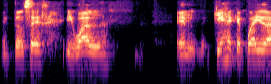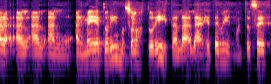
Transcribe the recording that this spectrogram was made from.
Entonces, igual, el, ¿quién es el que puede ayudar al, al, al, medio de turismo? Son los turistas, la, la gente misma. Entonces,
